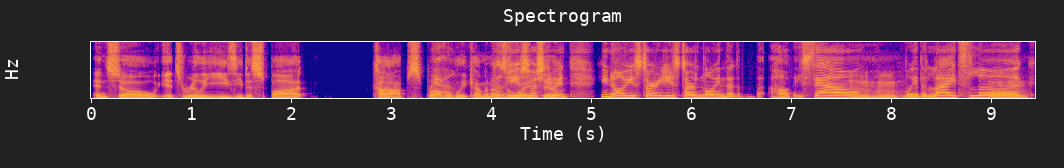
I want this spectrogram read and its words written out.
And so it's really easy to spot cops probably coming up the you, way especially too. when you know you start you start knowing the, how they sound, Mhm. the way the lights look, Mhm.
